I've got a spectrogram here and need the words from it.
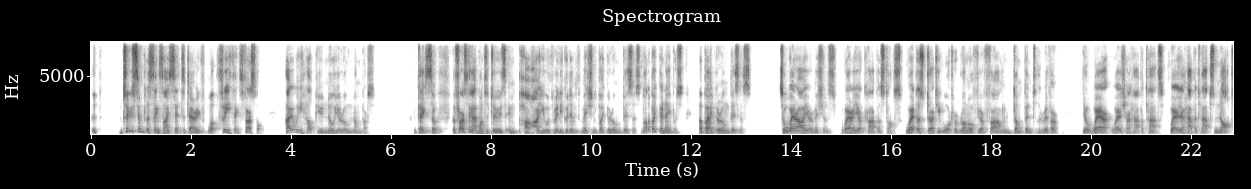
the two simplest things I said to dairy, well, three things. First of all, how do we help you know your own numbers? Okay, so the first thing I want to do is empower you with really good information about your own business, not about your neighbors, about your own business. So where are your emissions? Where are your carbon stocks? Where does dirty water run off your farm and dump into the river? You know, where where's your habitats? Where your habitats not?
